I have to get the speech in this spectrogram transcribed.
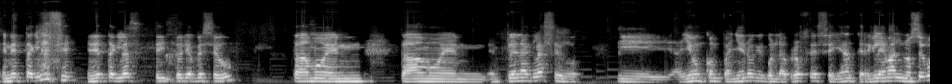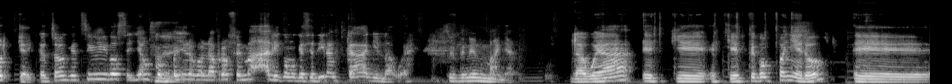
En esta clase, en esta clase de historia PSU, estábamos en, estábamos en, en plena clase po, y había un compañero que con la profe se llevan terrible mal, no sé por qué, ¿cachai? Que típico se lleva un compañero con la profe mal y como que se tiran caca y la weá. Se tienen maña. La weá es que, es que este compañero eh,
